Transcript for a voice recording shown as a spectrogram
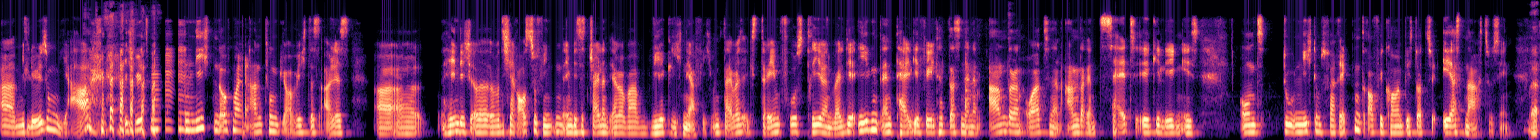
Äh, mit Lösung ja. ich würde es mir nicht nochmal antun, glaube ich, das alles äh, händisch äh, sich herauszufinden, eben dieses Trial and Error war wirklich nervig und teilweise extrem frustrierend, weil dir irgendein Teil gefehlt hat, das in einem anderen Ort, in einer anderen Zeit äh, gelegen ist und du nicht ums Verrecken drauf gekommen bist, dort zuerst nachzusehen. Ja.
